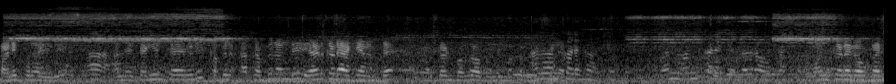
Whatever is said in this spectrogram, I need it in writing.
ಕಾಣಿಪುರ ಇದೆ ಅಂಗಡಿ. ಅಲ್ಲಿ ತೆಂಗಿನಕಾಯಿ ಅಂಗಡಿ ಕಬ್ಬಿನ ಆ ಕಬ್ಬಿನ ಅಂಗಡಿ ಎರಡು ಕಡೆ ಹಾಕ್ಯಾನಂತೆ. ಹಸ್ಬೆಂಡ್ ಬಂದು ಅವ್ರು ನಿಮ್ಮ ಮಕ್ಕಳು ಒಂದು ಕಡೆಗೆ ಹಾಕಿ ಒಂದು ಒಂದು ಕಡೆಗೆ ಎಲ್ಲಾದ್ರೂ ಅವಕಾಶ ಒಂದು ಕಡೆಗೆ ಅವಕಾಶ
